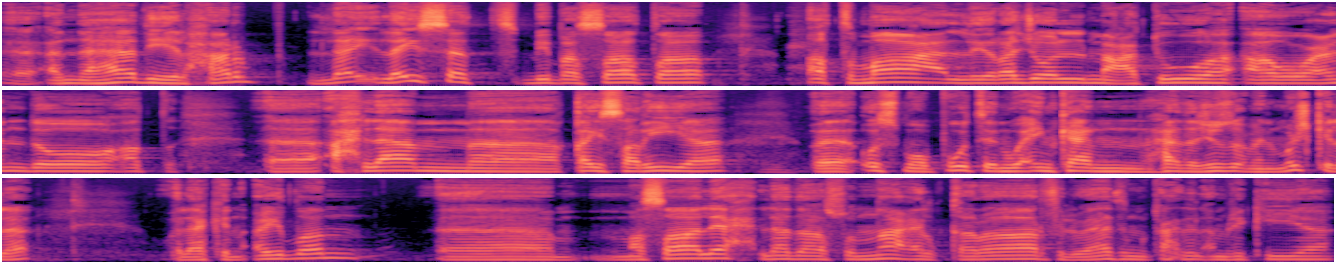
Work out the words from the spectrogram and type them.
أن هذه الحرب ليست ببساطة أطماع لرجل معتوه أو عنده أحلام قيصرية اسمه بوتين وإن كان هذا جزء من المشكلة ولكن أيضا مصالح لدى صناع القرار في الولايات المتحدة الأمريكية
